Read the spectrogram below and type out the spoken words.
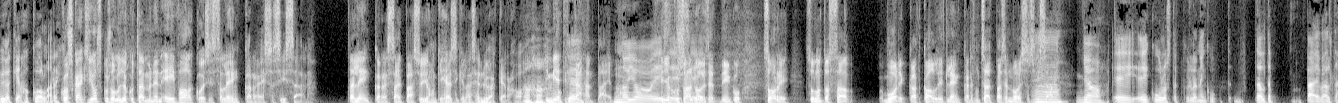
yökerhokollari. Koska eikö joskus ollut joku tämmöinen ei valkoisissa lenkkareissa sisään? tai lenkkareissa ei päässyt johonkin helsinkiläiseen yökerhoon. Aha, niin mieti okei. tähän päivään. No joo, ei Joku se, sanoisi, se, että niinku, sori, sulla on tuossa muodikkaat, kalliit lenkkarit, mutta sä et pääse noissa sisään. Mm, joo, ei, ei kuulosta kyllä niin kuin tältä päivältä.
